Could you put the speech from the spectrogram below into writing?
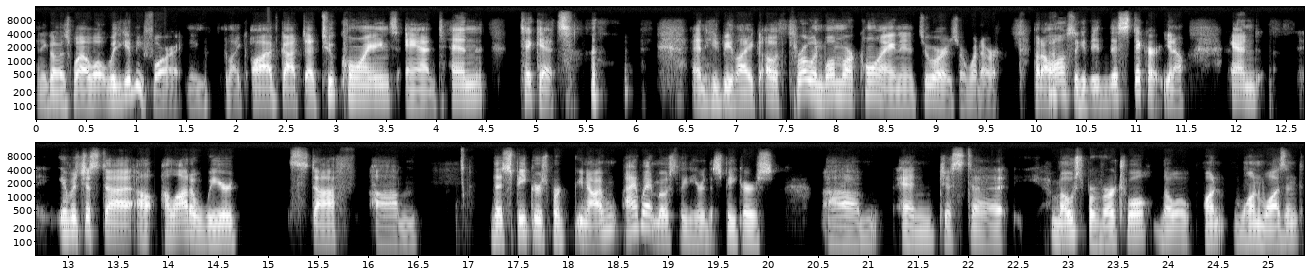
And he goes, Well, what would you give me for it? And he'd like, Oh, I've got uh, two coins and 10 tickets. and he'd be like, "Oh, throw in one more coin and it's yours, or whatever." But I'll also give you this sticker, you know. And it was just uh, a, a, lot of weird stuff. Um, the speakers were, you know, I, I went mostly to hear the speakers, um, and just uh, most were virtual, though one one wasn't.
